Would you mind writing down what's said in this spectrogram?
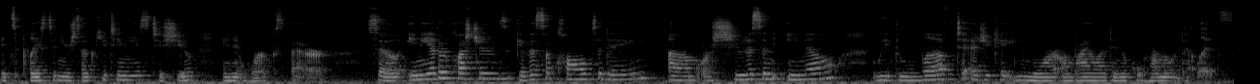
it's placed in your subcutaneous tissue, and it works better. So any other questions, give us a call today um, or shoot us an email. We'd love to educate you more on bioidentical hormone pellets.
